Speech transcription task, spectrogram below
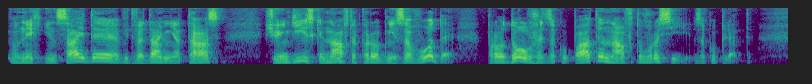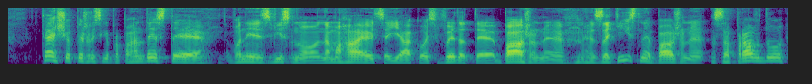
у них інсайди від видання ТАСС, що індійські нафтопереробні заводи продовжать закупати нафту в Росії, закупляти. Те, що пишуть російські пропагандисти, вони, звісно, намагаються якось видати бажане за тісне, бажане за правду.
